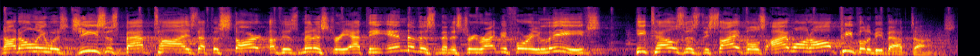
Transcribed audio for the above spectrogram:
Not only was Jesus baptized at the start of his ministry, at the end of his ministry, right before he leaves, he tells his disciples, I want all people to be baptized.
